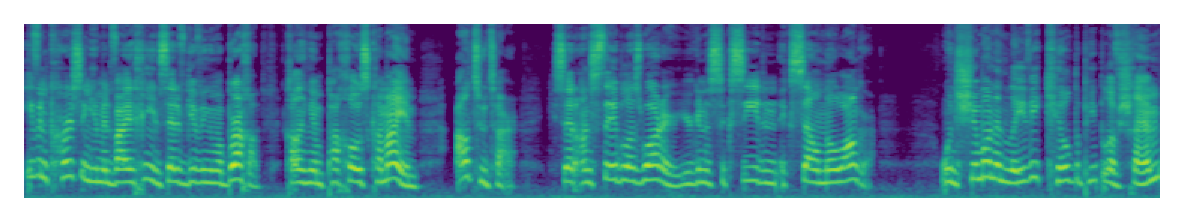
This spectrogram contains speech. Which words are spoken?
even cursing him in Vayechi instead of giving him a bracha, calling him pachos kamayim, altutar. He said, unstable as water, you're going to succeed and excel no longer. When Shimon and Levi killed the people of Shechem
